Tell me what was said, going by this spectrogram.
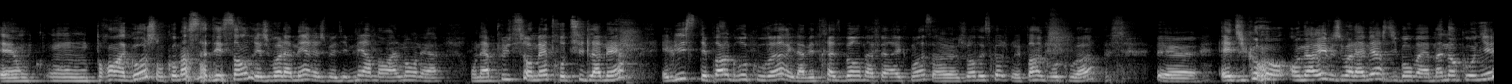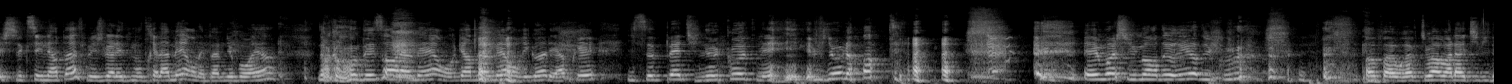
et on, prend à gauche, on commence à descendre et je vois la mer et je me dis merde, normalement on est à, on est à plus de 100 mètres au-dessus de la mer. Et lui, c'était pas un gros coureur, il avait 13 bornes à faire avec moi, c'est un joueur de squash, mais pas un gros coureur. Et, euh, et, du coup, on, arrive, je vois la mer, je dis bon, bah maintenant qu'on y est, je sais que c'est une impasse, mais je vais aller te montrer la mer, on n'est pas venu pour rien. Donc on descend à la mer, on regarde la mer, on rigole, et après, il se pète une côte, mais violente. Et moi, je suis mort de rire, du coup. Enfin, bref, tu vois, voilà, tu vis,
